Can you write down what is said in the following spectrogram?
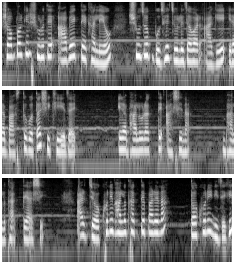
সম্পর্কের শুরুতে আবেগ দেখালেও সুযোগ বুঝে চলে যাওয়ার আগে এরা বাস্তবতা শিখিয়ে যায়। এরা ভালো রাখতে আসে না, ভালো থাকতে আসে। আর যখনই ভালো থাকতে পারে না তখনই নিজেকে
